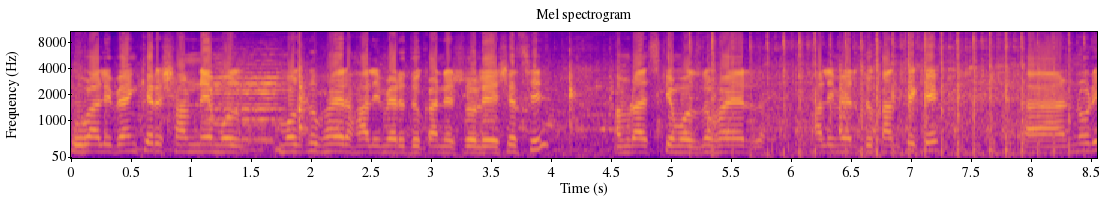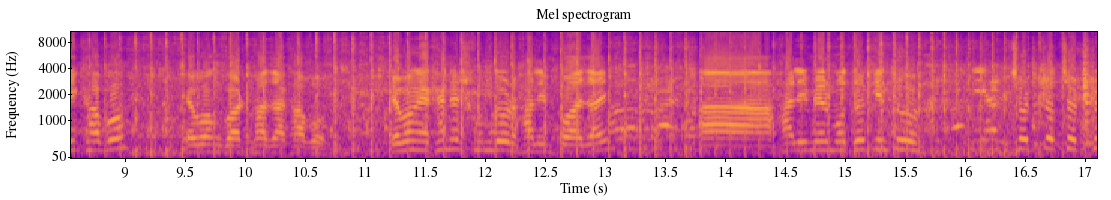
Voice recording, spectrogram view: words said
উবালি ব্যাংকের সামনে মজ- মজনু ভাইয়ের হালিমের দোকানে চলে এসেছি। আমরা আজকে মজনু ভাইয়ের হালিমের দোকান থেকে নড়ি খাব এবং গট ভাজা খাব। এবং এখানে সুন্দর হালিম পাওয়া যায়। হালিমের মধ্যেও কিন্তু ছোট্ট ছোট্ট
